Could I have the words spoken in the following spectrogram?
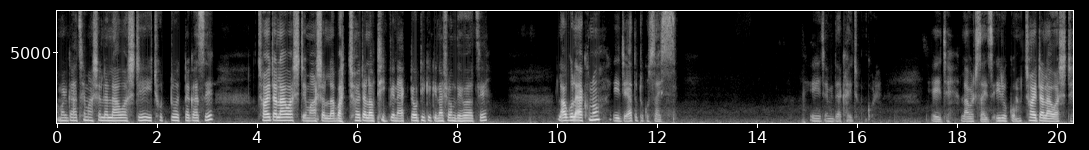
আমার গাছে মাসাল্লাহ লাউ আসছে, এই ছোট্ট একটা গাছে। ছয়টা লাউ আসছে, মাশাল্লাহ, বাট ছয়টা লাউ ঠিকবে না, একটাও টিকে কিনা সন্দেহ আছে। লাউগুলো এখনও এই যে এতটুকু সাইজ এই যে আমি দেখাই জুম করে। এই যে লাউয়ের সাইজ এরকম, ছয়টা লাউ আসছে।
